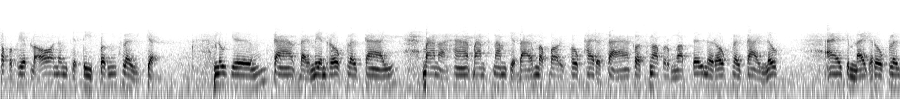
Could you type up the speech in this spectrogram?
សុខភាពល្អនិងជាទីពឹងផ្លូវចិត្តមនុស្សយើងការដែលមានរោគផ្លូវកាយបានអាហារបានថ្នាំជាដើមមកបរិភោគថែរក្សាក៏ស្ងប់រងាប់ទៅនៅរោគផ្លូវកាយនោះឯចំណែករោគផ្លូវ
